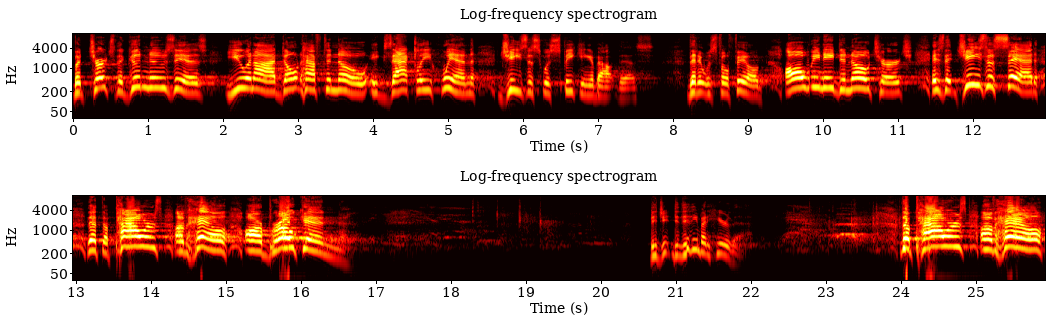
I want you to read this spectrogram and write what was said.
But, church, the good news is you and I don't have to know exactly when Jesus was speaking about this, that it was fulfilled. All we need to know, church, is that Jesus said that the powers of hell are broken. Did, you, did anybody hear that? The powers of hell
